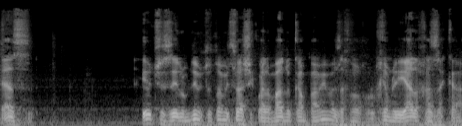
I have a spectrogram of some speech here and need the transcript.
אז היות שזה לומדים את אותו מצווה שכבר למדנו כמה פעמים, אז אנחנו הולכים ליד החזקה.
